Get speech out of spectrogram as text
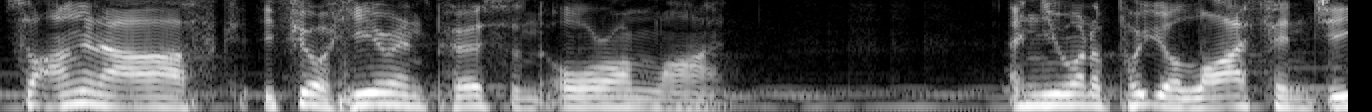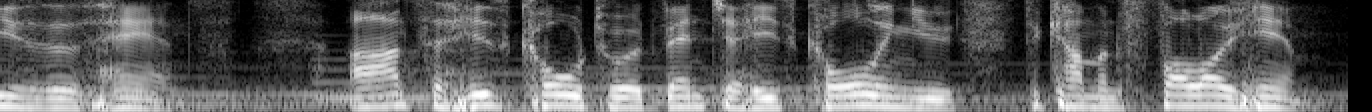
So I'm going to ask if you're here in person or online and you want to put your life in Jesus' hands, answer his call to adventure. He's calling you to come and follow him,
